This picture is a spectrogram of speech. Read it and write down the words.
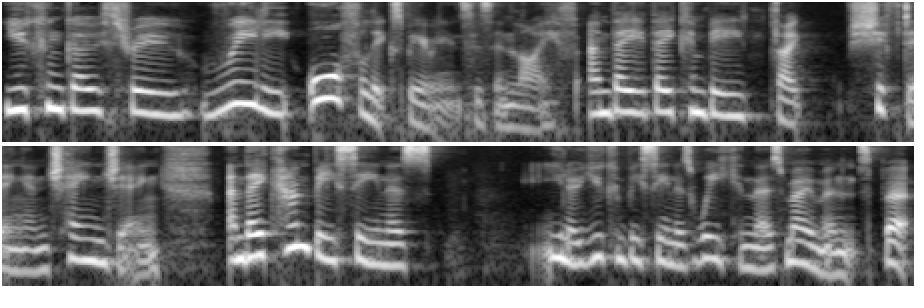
you can go through really awful experiences in life and they, they can be like shifting and changing and they can be seen as you know you can be seen as weak in those moments but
